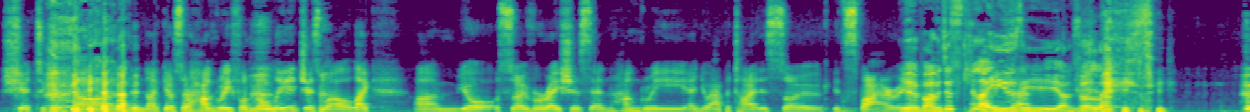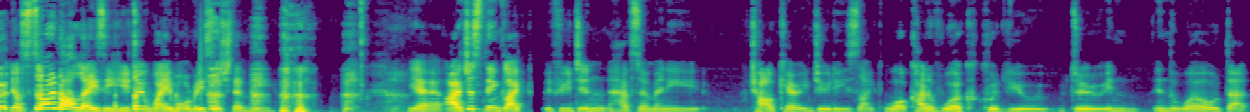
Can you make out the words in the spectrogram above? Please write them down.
shit to get done, and like you're so hungry for knowledge as well. Like, um, you're so voracious and hungry, and your appetite is so inspiring. Yeah, but I'm just And I think that lazy. I'm so lazy. You're so not lazy. You do way more research than me. Yeah, I just think like if you didn't have so many child caring duties, like what kind of work could you do in in the world that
